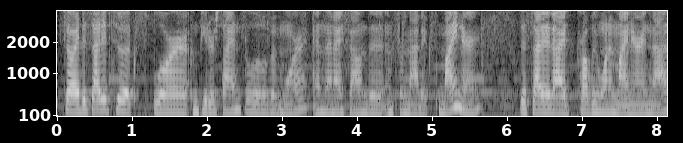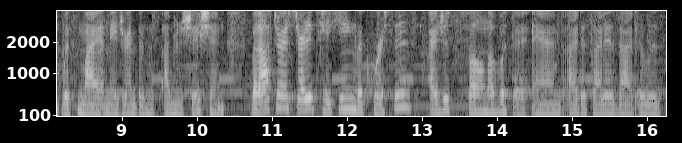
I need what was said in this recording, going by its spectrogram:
So I decided to explore computer science a little bit more. And then I found the informatics minor decided I'd probably want to minor in that with my major in business administration. But after I started taking the courses, I just fell in love with it and I decided that it was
